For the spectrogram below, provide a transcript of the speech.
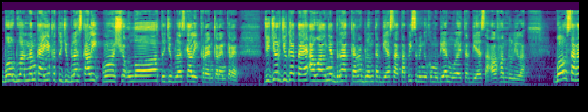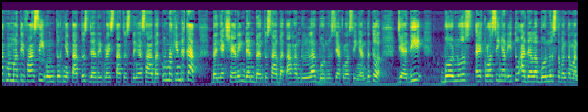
bow 26 kayaknya ke 17 kali. Masya Allah 17 kali. Keren keren keren Jujur juga teh awalnya berat karena belum terbiasa, tapi seminggu kemudian mulai terbiasa. Alhamdulillah. Bow sangat memotivasi untuk nyetatus dan reply status dengan sahabat pun makin dekat. Banyak sharing dan bantu sahabat. Alhamdulillah bonusnya closingan. Betul. Jadi bonus eh closingan itu adalah bonus teman-teman.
